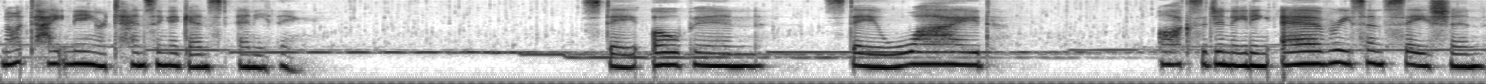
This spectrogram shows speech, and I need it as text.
not tightening or tensing against anything. Stay open, stay wide, oxygenating every sensation,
